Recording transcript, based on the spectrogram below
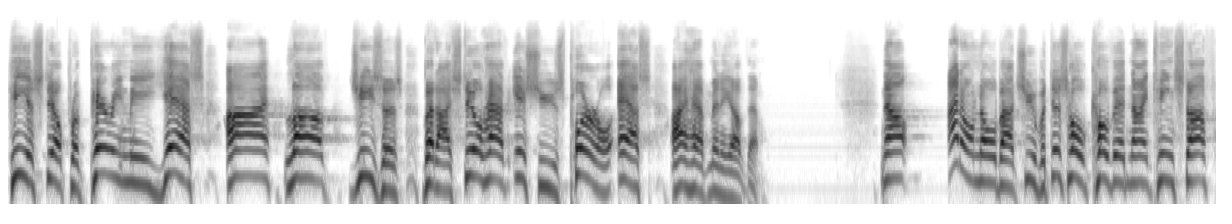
He is still preparing me. Yes, I love Jesus, but I still have issues, plural S. I have many of them. Now, I don't know about you, but this whole COVID 19 stuff,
